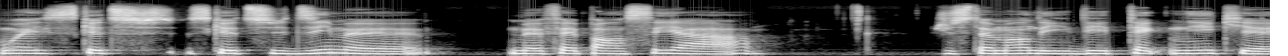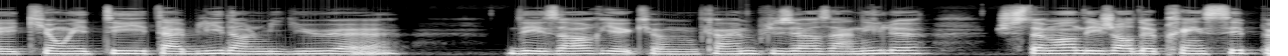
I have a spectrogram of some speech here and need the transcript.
peu... Oui, ce que tu, ce que tu dis me, me fait penser à justement des, des techniques euh, qui ont été établies dans le milieu des arts il y a comme quand même plusieurs années. Là. Justement, des genres de principes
